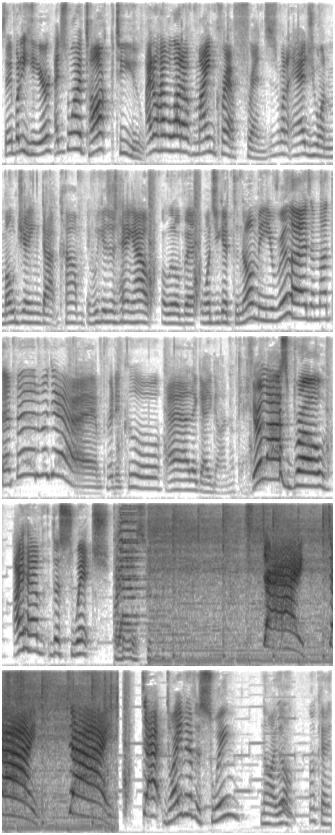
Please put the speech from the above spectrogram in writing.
Is anybody here? I just want to talk to you. I don't have a lot of Minecraft friends. I just want to add you on mojang.com. If we could just hang out a little bit. Once you get to know me, you realize I'm not that bad of a guy. I'm pretty cool. Ah, that guy's gone. Okay. You're lost, bro. I have the switch. Die! Die! Die! Die! Do I even have to swing? No, I don't. Okay,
